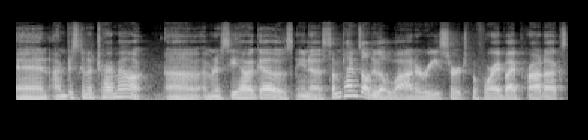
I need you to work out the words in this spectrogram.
and I'm just gonna try them out. Uh, I'm gonna see how it goes. You know, sometimes I'll do a lot of research before I buy products,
